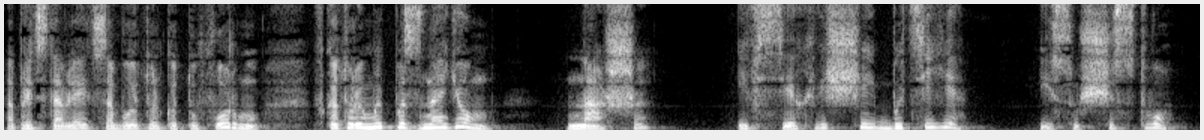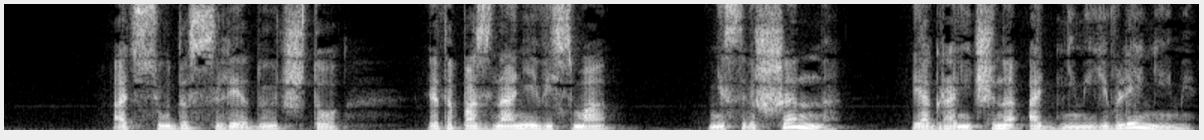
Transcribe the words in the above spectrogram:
а представляет собой только ту форму, в которой мы познаем наше и всех вещей бытие и существо. Отсюда следует, что это познание весьма несовершенно и ограничено одними явлениями.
